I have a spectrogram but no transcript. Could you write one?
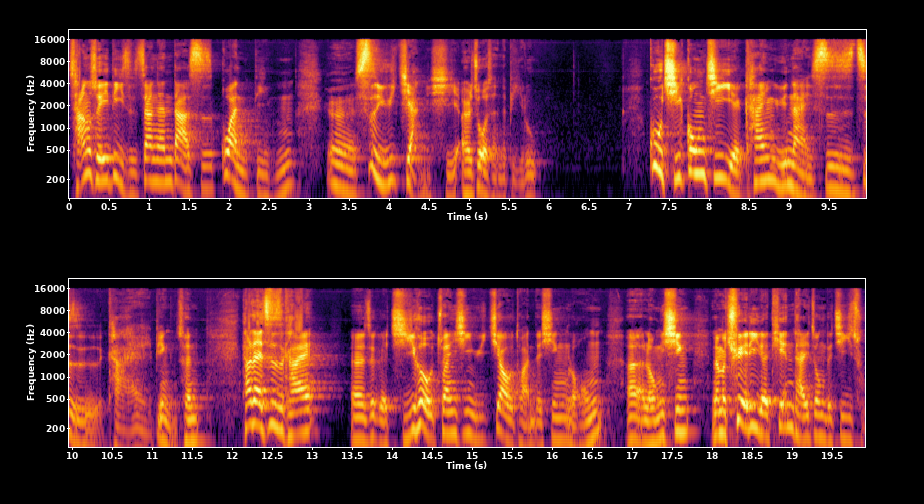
长随弟子张安大师灌顶，嗯，赐予讲习而做成的笔录，故其功绩也堪与乃师智凯并称。他在智凯，呃，这个其后专心于教团的兴隆，呃，隆兴，那么确立了天台宗的基础，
